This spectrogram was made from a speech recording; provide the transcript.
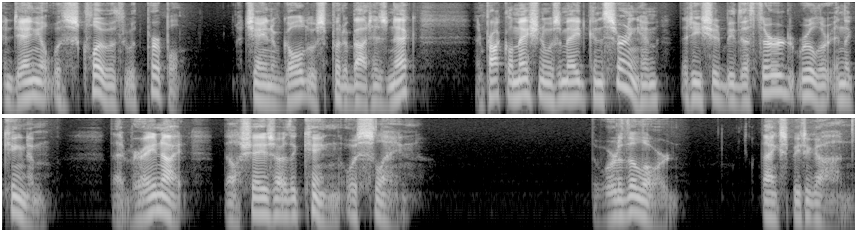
and Daniel was clothed with purple. A chain of gold was put about his neck, and proclamation was made concerning him that he should be the third ruler in the kingdom. That very night, Belshazzar the king was slain. The word of the Lord. Thanks be to God.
